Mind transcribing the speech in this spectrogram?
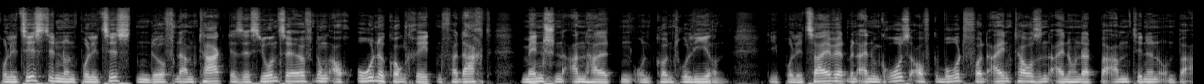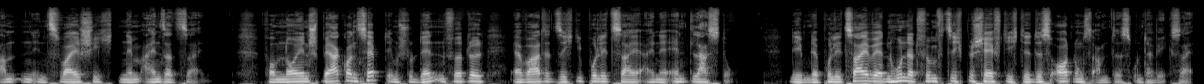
Polizistinnen und Polizisten dürfen am Tag der Sessionseröffnung auch ohne konkreten Verdacht Menschen anhalten und kontrollieren. Die Polizei wird mit einem Großaufgebot von 1100 Beamtinnen und Beamten in zwei Schichten im Einsatz sein. Vom neuen Sperrkonzept im Studentenviertel erwartet sich die Polizei eine Entlastung. Neben der Polizei werden 150 Beschäftigte des Ordnungsamtes unterwegs sein.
